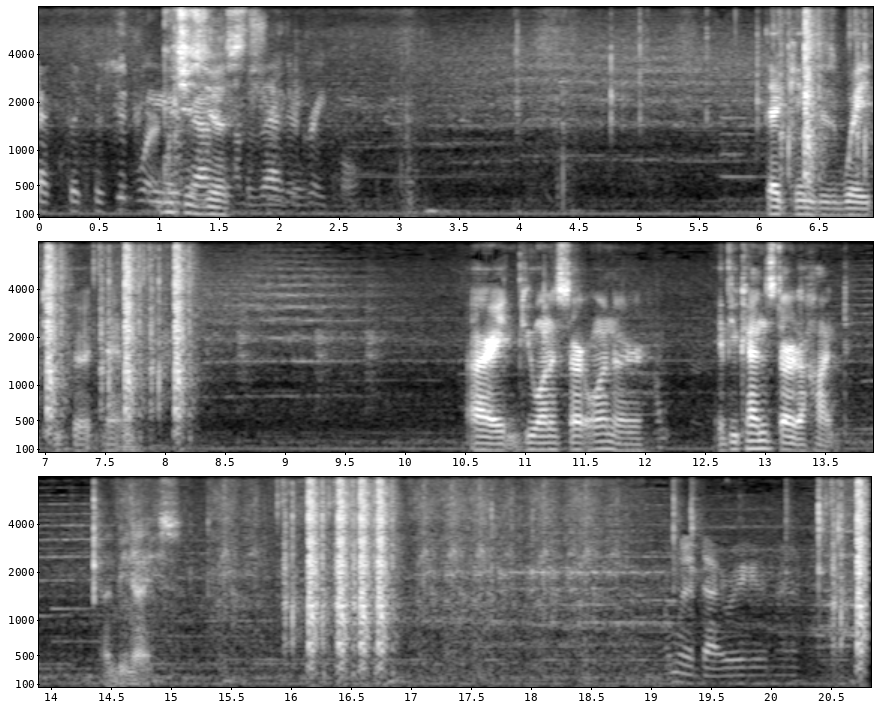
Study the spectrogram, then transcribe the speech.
Check the, the Good work. Which is just- I'm sure that game. Dead Kings is way too good, man. Alright, do you want to start one, or if you can start a hunt, that'd be nice. I'm gonna die right here, man.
